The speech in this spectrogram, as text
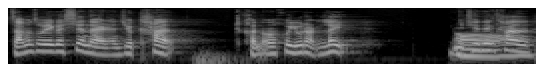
咱们作为一个现代人去看，可能会有点累。你天天看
